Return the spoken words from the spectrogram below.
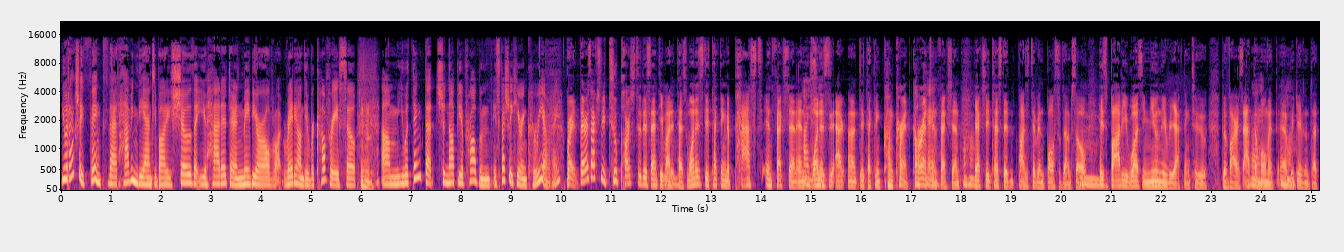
You would actually think that having the antibodies show that you had it and maybe are already on the recovery. So mm-hmm. um, you would think that should not be a problem, especially here in Korea, right? Right. There's actually two parts to this antibody mm. test. One is detecting the past infection, and I one see. is uh, detecting concurrent current okay. infection. Uh-huh. He actually tested positive in both of them. So mm. His body was immunely reacting to the virus at right. the moment uh, uh-huh. we gave them that.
